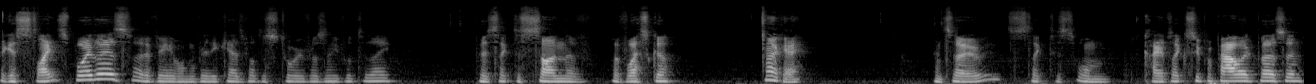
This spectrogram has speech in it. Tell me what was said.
I guess slight spoilers. I don't think anyone really cares about the story of Resident Evil today. But it's like the son of, of Wesker. okay. And so it's like this um, kind of like superpowered person.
